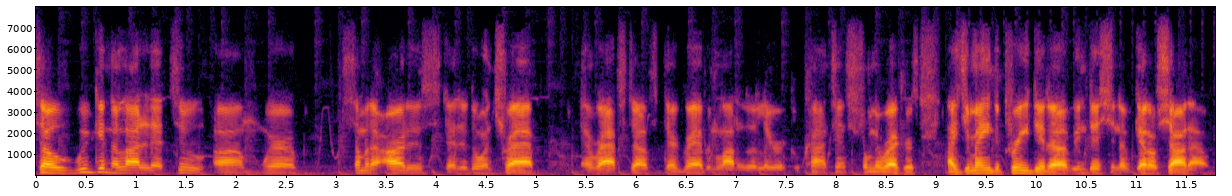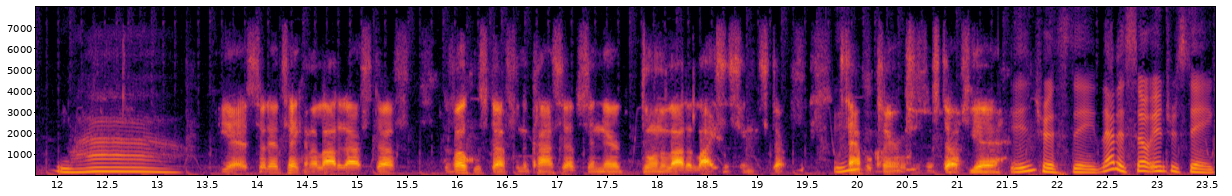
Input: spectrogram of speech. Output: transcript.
so we're getting a lot of that too, um, where some of the artists that are doing trap and rap stuff, they're grabbing a lot of the lyrical contents from the records. Like Jermaine Dupri did a rendition of Ghetto Shout Out. Wow. Yeah, so they're taking a lot of our stuff the vocal stuff and the concepts, and they're doing a lot of licensing stuff, sample clearances and stuff. Yeah. Interesting. That is so interesting.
